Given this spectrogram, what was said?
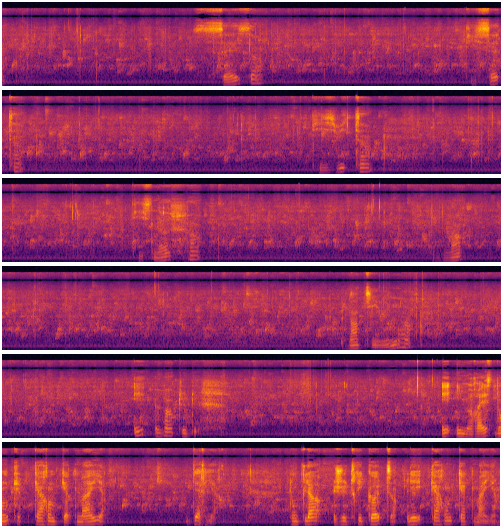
16, 17, 18, 19, 20, 21 et 22. Et il me reste donc 44 mailles derrière. Donc là, je tricote les 44 mailles.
